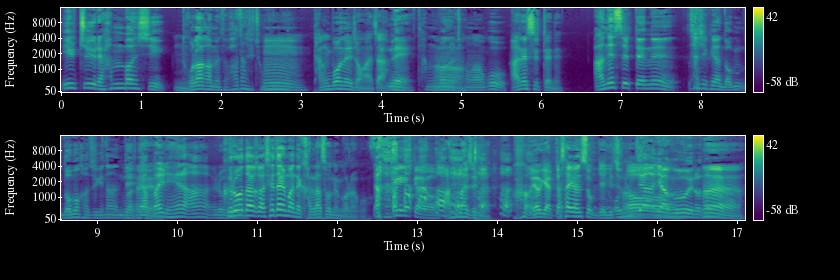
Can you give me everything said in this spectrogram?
일주일에 한 번씩 음. 돌아가면서 화장실 청소. 음. 음. 당번을 정하자. 네, 당번을 어. 정하고, 안 했을 때는 안 했을 때는 사실 그냥 넘, 넘어가 주긴 하는데, 네. 야, 빨리 해라. 이러고. 그러다가 세 달 만에 갈라서는 거라고. 그러니까요. 안 맞으면 어, 여기 아까 사연 속 얘기처럼. 언제 어. 하냐고, 이러다가.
